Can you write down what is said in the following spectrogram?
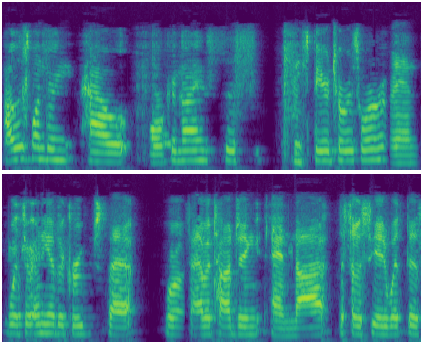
I was wondering how organized this conspirators were, and was there any other groups that were sabotaging and not associated with this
